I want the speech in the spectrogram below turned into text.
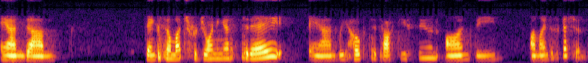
And um, thanks so much for joining us today. And we hope to talk to you soon on the online discussions.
